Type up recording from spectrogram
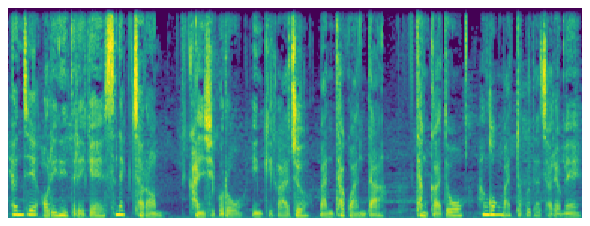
현지 어린이들에게 스낵처럼 간식으로 인기가 아주 많다고 한다. 단가도 한국 마트보다 저렴해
